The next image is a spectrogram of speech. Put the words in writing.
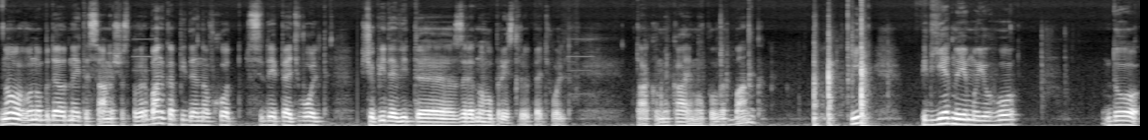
Ну, воно буде одне й те саме, що з повербанка піде на вход сюди 5 вольт, що піде від е, зарядного пристрою 5 вольт. Так, вмикаємо повербанк і під'єднуємо його до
